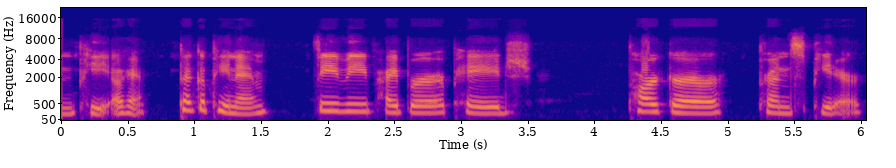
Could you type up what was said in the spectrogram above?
And P. Okay, pick a P name. Phoebe, Piper, Paige, Parker, Prince, Peter.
